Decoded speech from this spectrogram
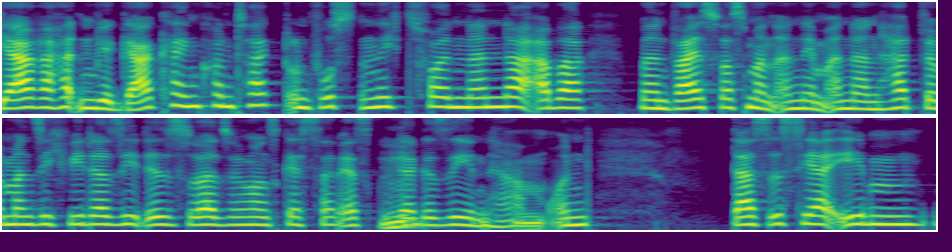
Jahre hatten wir gar keinen Kontakt und wussten nichts voneinander, aber man weiß, was man an dem anderen hat. Wenn man sich wieder sieht, ist es so, als wenn wir uns gestern erst mhm. wieder gesehen haben. Und das ist ja eben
